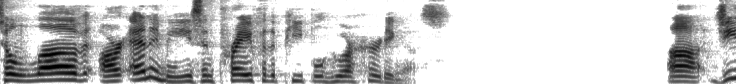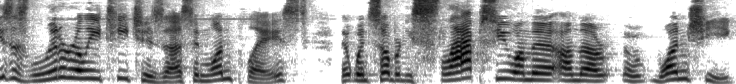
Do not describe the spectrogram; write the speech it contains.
to love our enemies and pray for the people who are hurting us. Uh, Jesus literally teaches us in one place that when somebody slaps you on the, on the uh, one cheek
